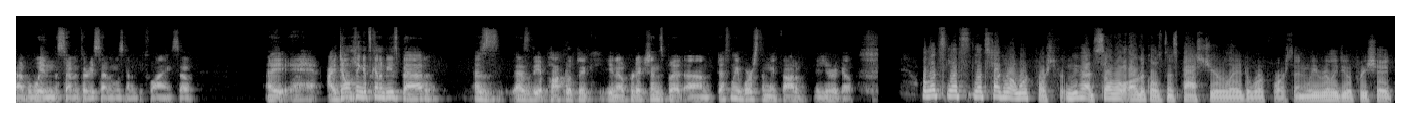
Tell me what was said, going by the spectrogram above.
uh, when the 737 was going to be flying. So I I don't think it's going to be as bad as as the apocalyptic you know predictions, but um, definitely worse than we thought a, a year ago. Well, let's let's let's talk about workforce. We've had several articles this past year related to workforce, and we really do appreciate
